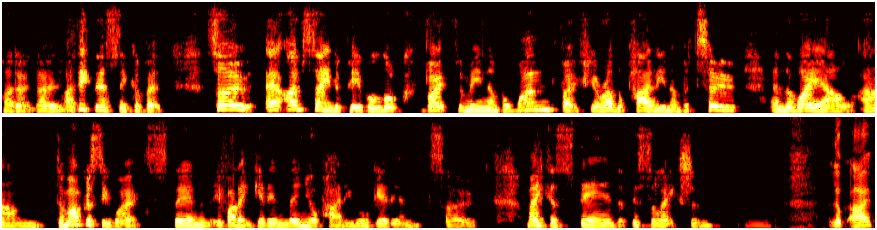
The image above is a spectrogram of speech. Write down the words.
I don't know. I think they're sick of it. So I'm saying to people, look, vote for me, number one, vote for your other party, number two. And the way our um, democracy works, then if I don't get in, then your party will get in. So make a stand at this election. Mm. Look, I've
